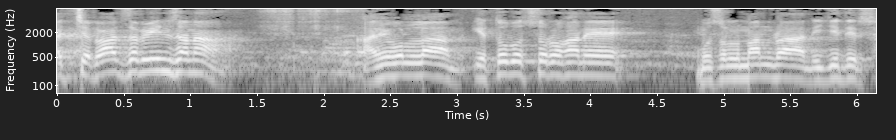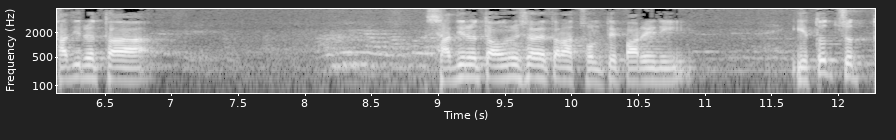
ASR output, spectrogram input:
আচ্ছা বাদ সাবঈন সানা। আমি বললাম, এত বছর ওখানে মুসলমানরা নিজেদের স্বাধীনতা স্বাধীনতা অনুসারে তারা চলতে পারেনি। এত সত্য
